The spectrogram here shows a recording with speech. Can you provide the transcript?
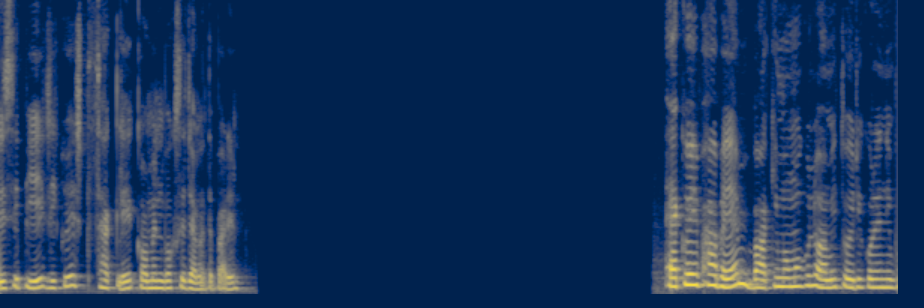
রেসিপি রিকোয়েস্ট থাকলে কমেন্ট বক্সে জানাতে পারেন। একইভাবে বাকি মোমোগুলো আমি তৈরি করে নিব।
